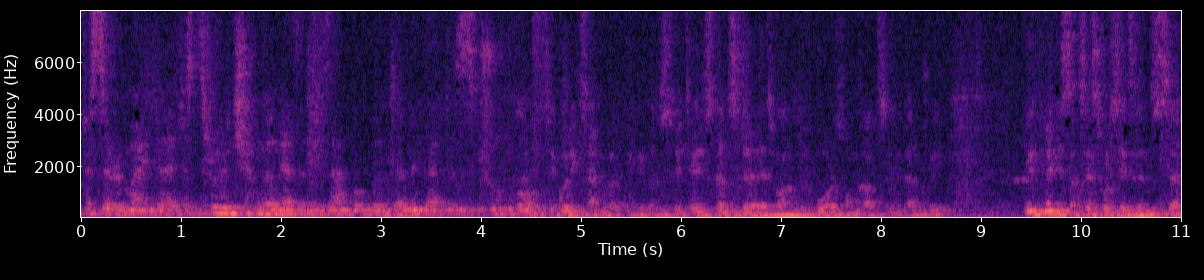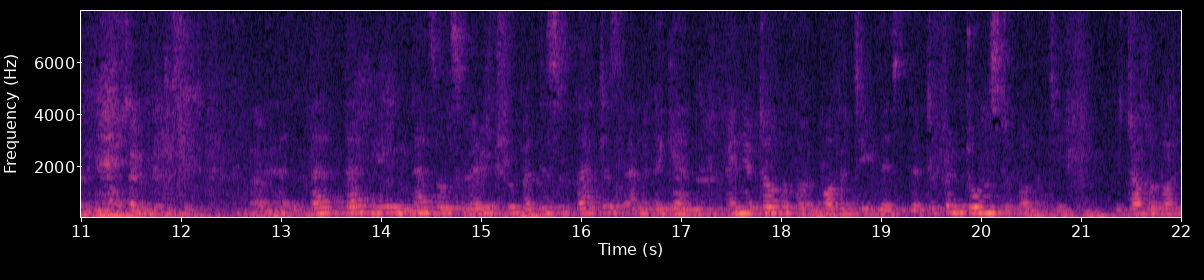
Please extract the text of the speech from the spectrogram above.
just a reminder, I just threw in as an example, but I mean that is true for... It's a good example, I think, because it is considered as one of the poorest Dzongkhags in the country, with many successful citizens uh, living outside of the district. Um, that that being that's also very true, but this is that is I mean again when you talk about poverty, there's the different tones to poverty. Mm. You talk about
